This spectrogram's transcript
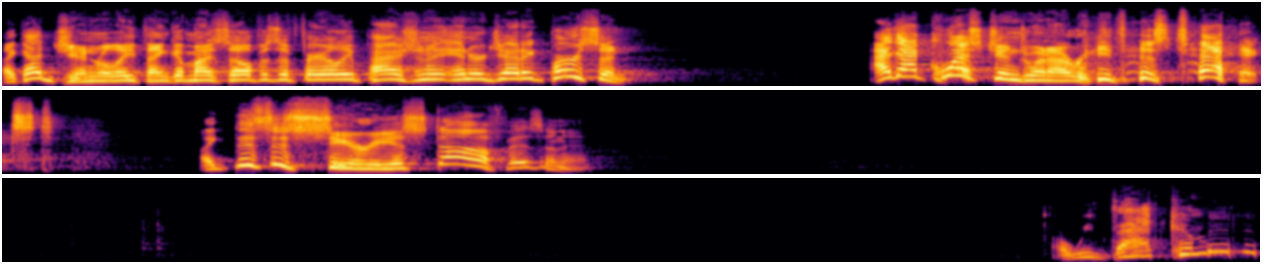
Like, I generally think of myself as a fairly passionate, energetic person. I got questions when I read this text. Like, this is serious stuff, isn't it? Are we that committed?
